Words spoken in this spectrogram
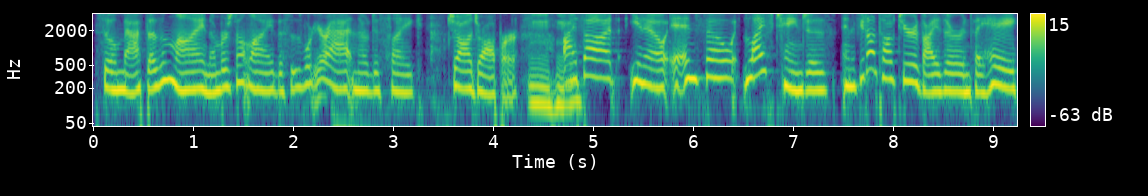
So math doesn't lie, numbers don't lie. This is where you're at. And they're just like, jaw dropper. Mm-hmm. I thought, you know, and so life changes. And if you don't talk to your advisor and say, Hey,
